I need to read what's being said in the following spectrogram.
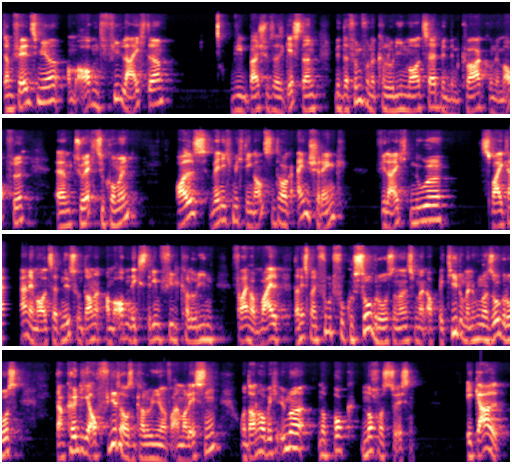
dann fällt es mir am Abend viel leichter, wie beispielsweise gestern, mit der 500 Kalorien Mahlzeit, mit dem Quark und dem Apfel ähm, zurechtzukommen, als wenn ich mich den ganzen Tag einschränke, vielleicht nur zwei kleine Mahlzeiten ist und dann am Abend extrem viel Kalorien frei habe, weil dann ist mein Food-Fokus so groß und dann ist mein Appetit und mein Hunger so groß, dann könnte ich auch 4000 Kalorien auf einmal essen und dann habe ich immer noch Bock, noch was zu essen. Egal,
